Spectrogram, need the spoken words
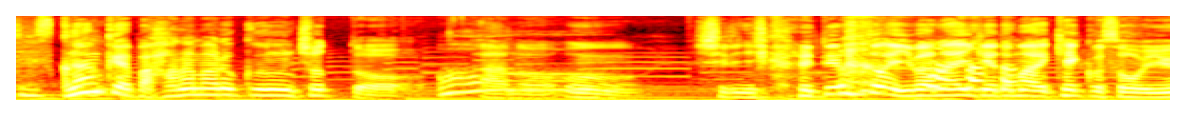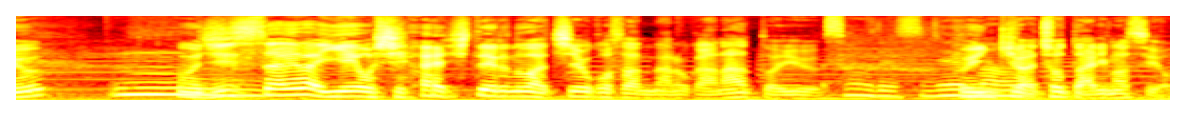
ですか？なんかやっぱ花丸くんちょっとあの、うん、尻に惹かれてるとは言わないけど まあ結構そういう、うん実際は家を支配しているのは千代子さんなのかなという雰囲気はちょっとありますよ。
